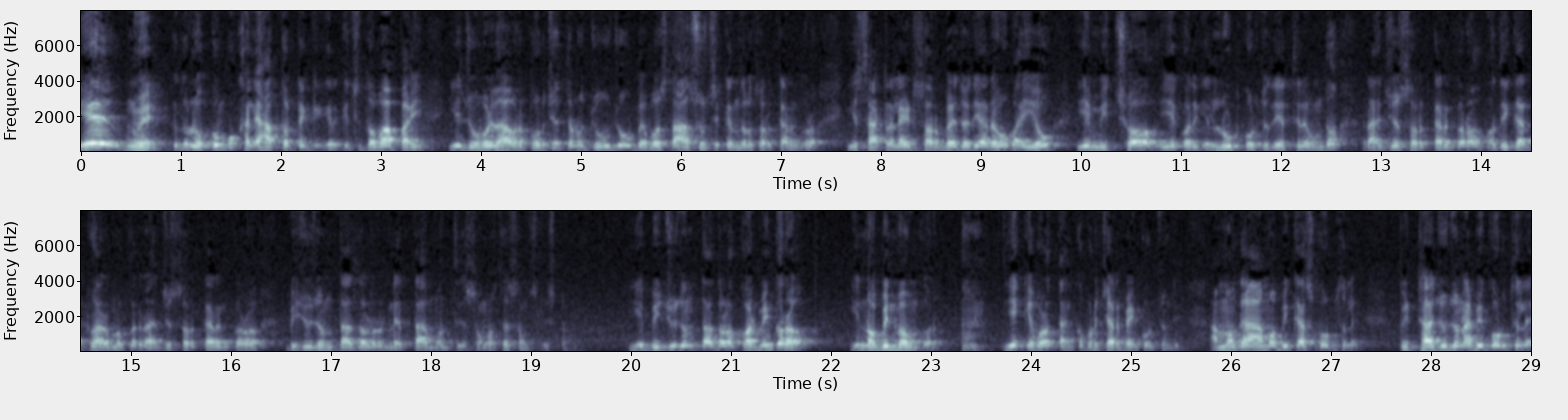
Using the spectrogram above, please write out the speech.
ଇଏ ନୁହେଁ। କିନ୍ତୁ ଲୋକଙ୍କୁ ଖାଲି ହାତ ଟେକିକିରି କିଛି ଦେବା ପାଇଁ ଇଏ ଯେଉଁଭଳି ଭାବରେ କରୁଛି ତେଣୁ ଯେଉଁ ଯେଉଁ ବ୍ୟବସ୍ଥା ଆସୁଛି କେନ୍ଦ୍ର ସରକାରଙ୍କର ଇଏ ସାଟେଲାଇଟ୍ ସର୍ଭେ ଜରିଆରେ ହେଉ ବା ଇଏ ହେଉ ଇଏ ମିଛ ଇଏ କରିକି ଲୁଟ୍ କରୁଛନ୍ତି। ଏଥିରେ ମଧ୍ୟ ରାଜ୍ୟ ସରକାରଙ୍କର ଅଧିକାରୀଠୁ ଆରମ୍ଭ କରି ରାଜ୍ୟ ସରକାରଙ୍କର ବିଜୁ ଜନତା ଦଳର ନେତା ମନ୍ତ୍ରୀ ସମସ୍ତେ ସଂଶ୍ଳିଷ୍ଟ। ଇଏ ବିଜୁ ଜନତା ଦଳ କର୍ମୀଙ୍କର ଇଏ ନବୀନ ବାବୁଙ୍କର ଇଏ କେବଳ ତାଙ୍କ ପ୍ରଚାର ପାଇଁ କରୁଛନ୍ତି ଆମ ଗାଁ ଆମ ବିକାଶ କରୁଥିଲେ ପିଠା ଯୋଜନା ବି କରୁଥିଲେ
